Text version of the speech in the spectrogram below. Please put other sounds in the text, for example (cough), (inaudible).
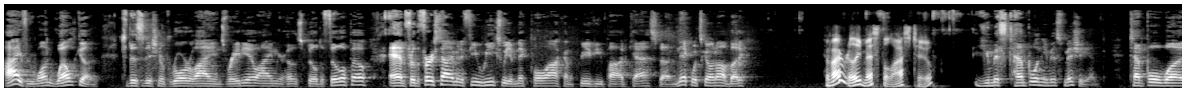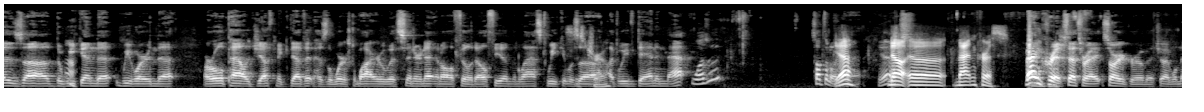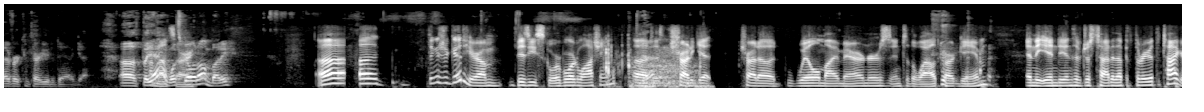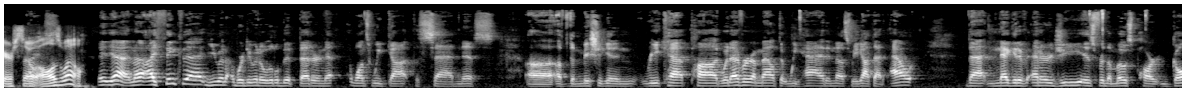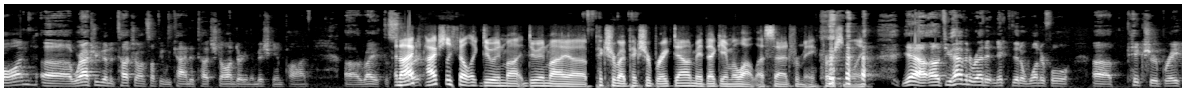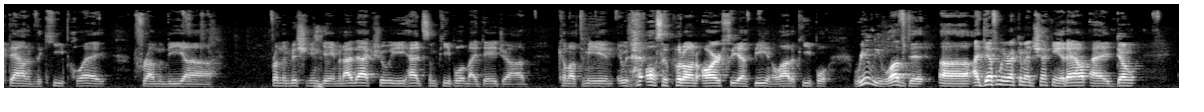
Hi, everyone. Welcome to this edition of Roar Lions Radio. I'm your host, Bill DeFilippo. And for the first time in a few weeks, we have Nick Pollock on the preview podcast. Uh, Nick, what's going on, buddy? Have I really missed the last two? You missed Temple and you missed Michigan. Temple was uh, the weekend that we were in that our old pal Jeff McDevitt has the worst wireless internet in all of Philadelphia. And then last week it was, uh, I believe, Dan and Matt, was it? Something like yeah. that. Yeah. No, uh, Matt and Chris. Matt and Chris, that's right. Sorry, Grovich. I will never compare you to Dan again. Uh, but yeah, what's sorry. going on, buddy? Uh, uh, things are good here. I'm busy scoreboard watching uh, Yeah. to try to get try to will my Mariners into the wild card (laughs) game, and the Indians have just tied it up at three with the Tigers, so Nice. all is well. Yeah, and I think that you and I were doing a little bit better once we got the sadness uh, of the Michigan recap pod, whatever amount that we had in us, we got that out. That negative energy is for the most part gone. Uh, we're actually going to touch on something we kind of touched on during the Michigan pod uh, right at the start. And I. I actually felt like doing my doing my uh, picture by picture breakdown made that game a lot less sad for me personally. (laughs) Yeah, uh, if you haven't read it, Nick did a wonderful uh, picture breakdown of the key play from the uh, from the Michigan game, and I've actually had some people at my day job come up to me, and it was (laughs) also put on our CFB, and a lot of people really loved it. Uh, I definitely recommend checking it out. I don't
